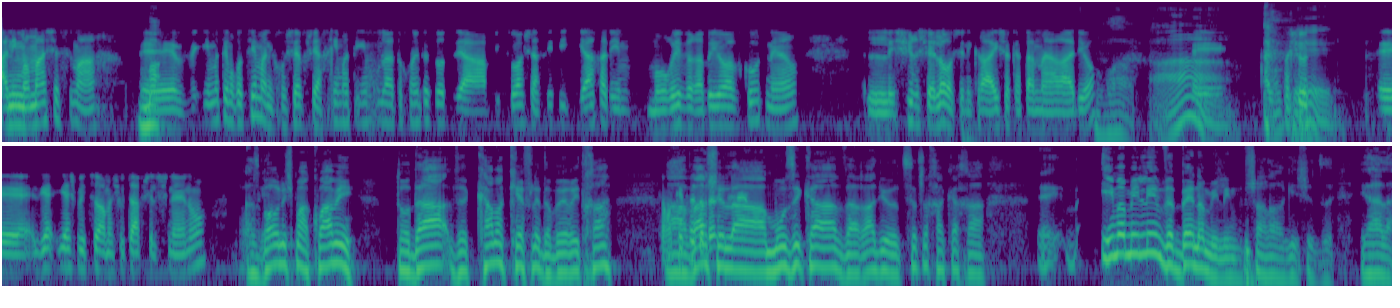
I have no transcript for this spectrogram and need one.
אני ממש אשמח. מה? אה, ואם אתם רוצים, אני חושב שהכי מתאים לתוכנית הזאת זה הביצוע שעשיתי יחד עם מורי ורבי יואב קוטנר לשיר שלו, שנקרא האיש הקטן מהרדיו. וואו. אה, אה, אז פשוט- אוקיי. אה, יש ביצוע משותף של שנינו. אז בואו נשמע, קוואמי, תודה, וכמה כיף לדבר איתך. האהבה של. המוזיקה והרדיו יוצאת לך ככה, אה, עם המילים ובין המילים, אפשר להרגיש את זה. יאללה.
